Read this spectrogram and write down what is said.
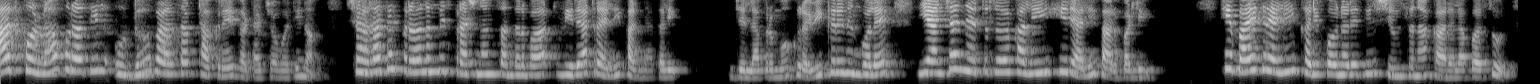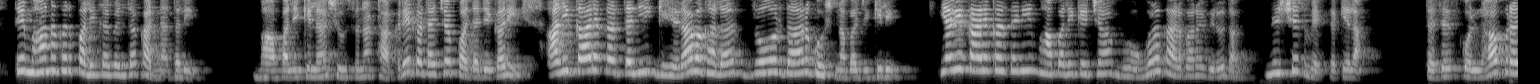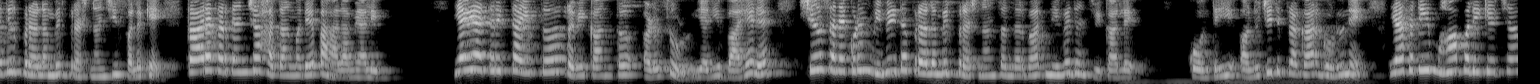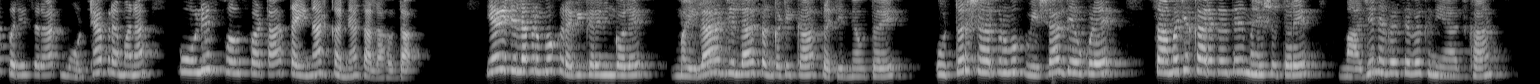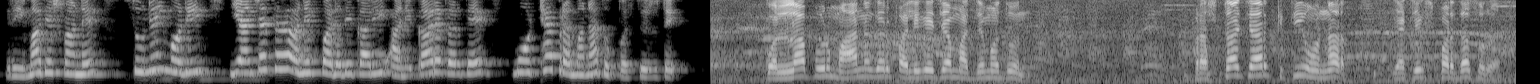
आज कोल्हापुरातील उद्धव बाळासाहेब ठाकरे गटाच्या वतीनं शहरातील प्रलंबित प्रश्नांसंदर्भात विराट रॅली काढण्यात आली. जिल्हा प्रमुख रविकिरण इंगोले यांच्या नेतृत्वाखाली ही रॅली पार पडली. ही बाईक रॅली खरीकोनर येथील शिवसेना कार्यालयापासून ते महानगरपालिकेपर्यंत काढण्यात आली. महापालिकेला शिवसेना ठाकरे गटाच्या पदाधिकारी आणि कार्यकर्त्यांनी घेराव घालत जोरदार घोषणाबाजी केली. यावेळी कार्यकर्त्यांनी महापालिकेच्या भोंगळ कारभाराविरोधात निषेध व्यक्त केला. तसेच कोल्हापुरातील प्रलंबित प्रश्नांची फलके कार्यकर्त्यांच्या हातांमध्ये पाहायला मिळाली. यावेळी अतिरिक्त आयुक्त रविकांत अडसूळ यांनी बाहेर येत शिवसेनेकडून विविध प्रलंबित प्रश्नांसंदर्भात निवेदन स्वीकारले. कोणतेही अनुचित प्रकार घडू नये यासाठी महापालिकेच्या परिसरात मोठ्या प्रमाणात पोलीस फौजफाटा तैनात करण्यात आला होता. यावेळी जिल्हाप्रमुख रवी करेनिंगोले महिला जिल्हा संघटिका प्रतिज्ञा उतरे उत्तर शहर प्रमुख विशाल देवकुळे सामाजिक कार्यकर्ते महेश उतरे माजी नगरसेवक नियाज खान रीमा देशपांडे सुनील मोदी यांच्यासह अनेक पदाधिकारी आणि कार्यकर्ते मोठ्या प्रमाणात उपस्थित होते. कोल्हापूर महानगरपालिकेच्या माध्यमातून भ्रष्टाचार किती होणार याची एक स्पर्धा सुरू आहे.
